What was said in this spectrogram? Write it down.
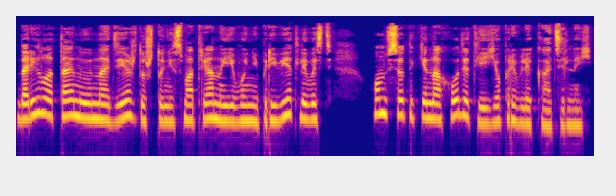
дарило тайную надежду, что, несмотря на его неприветливость, он все-таки находит ее привлекательной.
